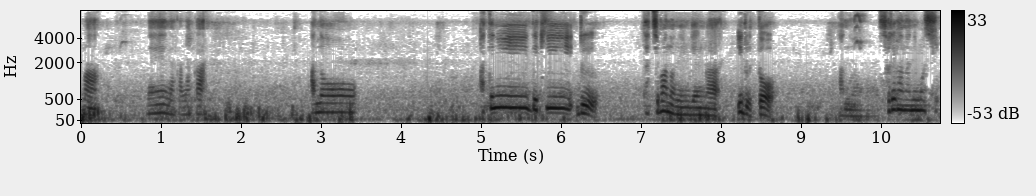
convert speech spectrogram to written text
まあ、ね、なかなか、あの、当てにできる立場の人間がいると、あの、それが何もし、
